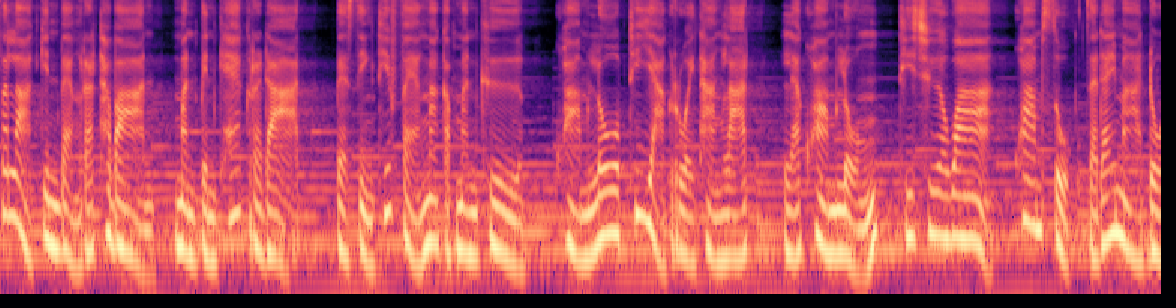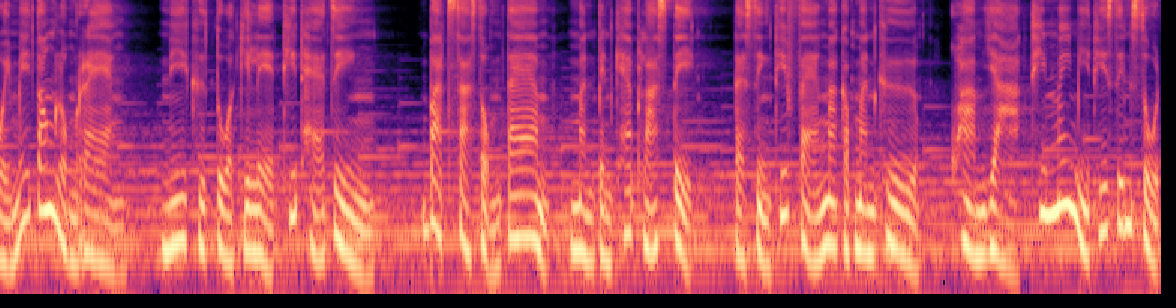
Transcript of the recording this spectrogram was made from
สลากกินแบ่งรัฐบาลมันเป็นแค่กระดาษ แต่สิ่งที่แฝงมากับมันคือ ความโลภที่อยากรวยทางลัด และความหลงที่เชื่อว่า ความสุขจะได้มาโดยไม่ต้องลงแรง นี่คือตัวกิเลสที่แท้จริง บัตรสะสมแต้มมันเป็นแค่พลาสติก แต่สิ่งที่แฝงมากับมันคือ ความอยากที่ไม่มีที่สิ้นสุด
